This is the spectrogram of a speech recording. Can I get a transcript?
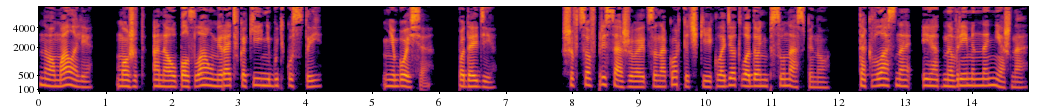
Но мало ли, может, она уползла умирать в какие-нибудь кусты. «Не бойся, подойди». Шевцов присаживается на корточки и кладет ладонь псу на спину. Так властно и одновременно нежно.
